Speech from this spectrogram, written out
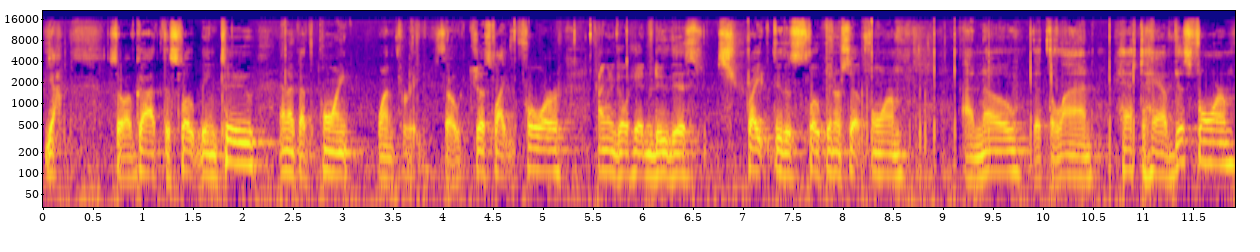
Yeah. So I've got the slope being 2, and I've got the point 1, 3. So just like before, I'm going to go ahead and do this straight through the slope-intercept form. I know that the line has to have this form.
